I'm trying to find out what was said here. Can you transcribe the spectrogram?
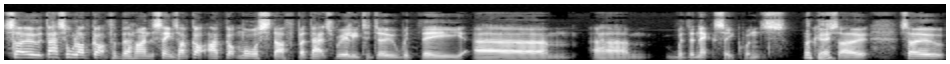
So that's all I've got for behind the scenes. I've got I've got more stuff, but that's really to do with the um, um, with the next sequence. Okay. So so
